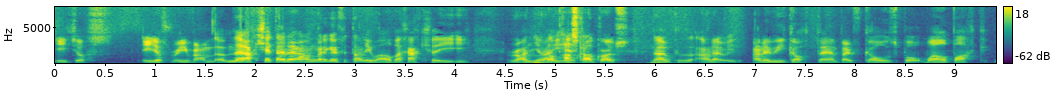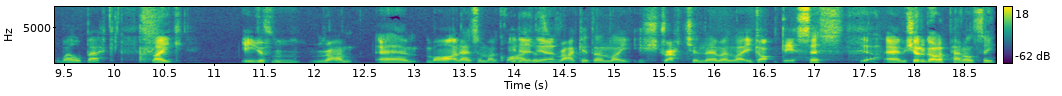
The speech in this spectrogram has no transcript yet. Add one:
He just he just he ran. No, actually, I don't know. I'm gonna go for Danny Welbeck. Actually, he ran Not United. Pascal Gross. No, because I know I know he got um, both goals, but Welbeck, Welbeck, like he just ran um, Martinez and Maguire did, just yeah. ragged and like he's stretching them and like he got the assist. Yeah. Um, he should have got a penalty.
